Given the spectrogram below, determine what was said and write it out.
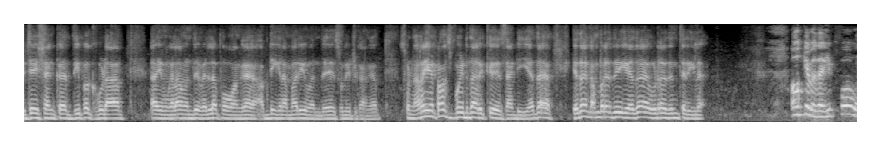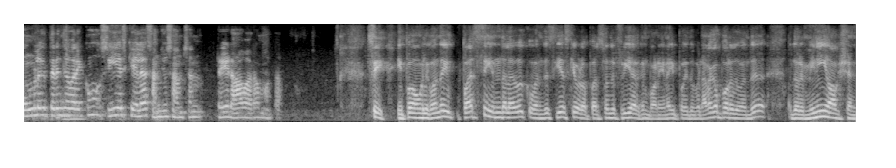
விஜய் சங்கர் தீபக் ஹூடா இவங்கெல்லாம் வந்து வெளில போவாங்க அப்படிங்கிற மாதிரி வந்து சொல்லிட்டு இருக்காங்க ஸோ நிறைய டாக்ஸ் போயிட்டு தான் இருக்கு சாண்டி எதை எதை நம்புறது எதை விடுறதுன்னு தெரியல. ஓகே பிரதர் இப்போ உங்களுக்கு தெரிஞ்ச வரைக்கும் சிஎஸ்கேல சஞ்சு சாம்சன் ட்ரேட் ஆவாரா மாட்டா? சரி இப்போ உங்களுக்கு வந்து பர்ஸ் எந்த அளவுக்கு வந்து சிஎஸ்கேவோட பர்ஸ் வந்து ஃப்ரீயா இருக்குன்னு பாருங்க. ஏன்னா இப்போ இது நடக்க போறது வந்து அது ஒரு மினி ஆக்ஷன்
